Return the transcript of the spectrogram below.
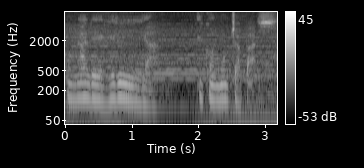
con alegría y con mucha paz.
